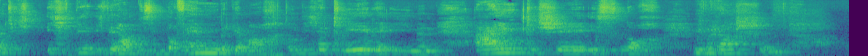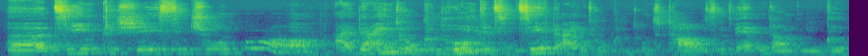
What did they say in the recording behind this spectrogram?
und ich, ich, wir haben das im November gemacht, und ich erkläre Ihnen, ein Klischee ist noch überraschend. Äh, zehn Klischees sind schon oh, beeindruckend, hundert sind sehr beeindruckend und tausend werden dann Google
